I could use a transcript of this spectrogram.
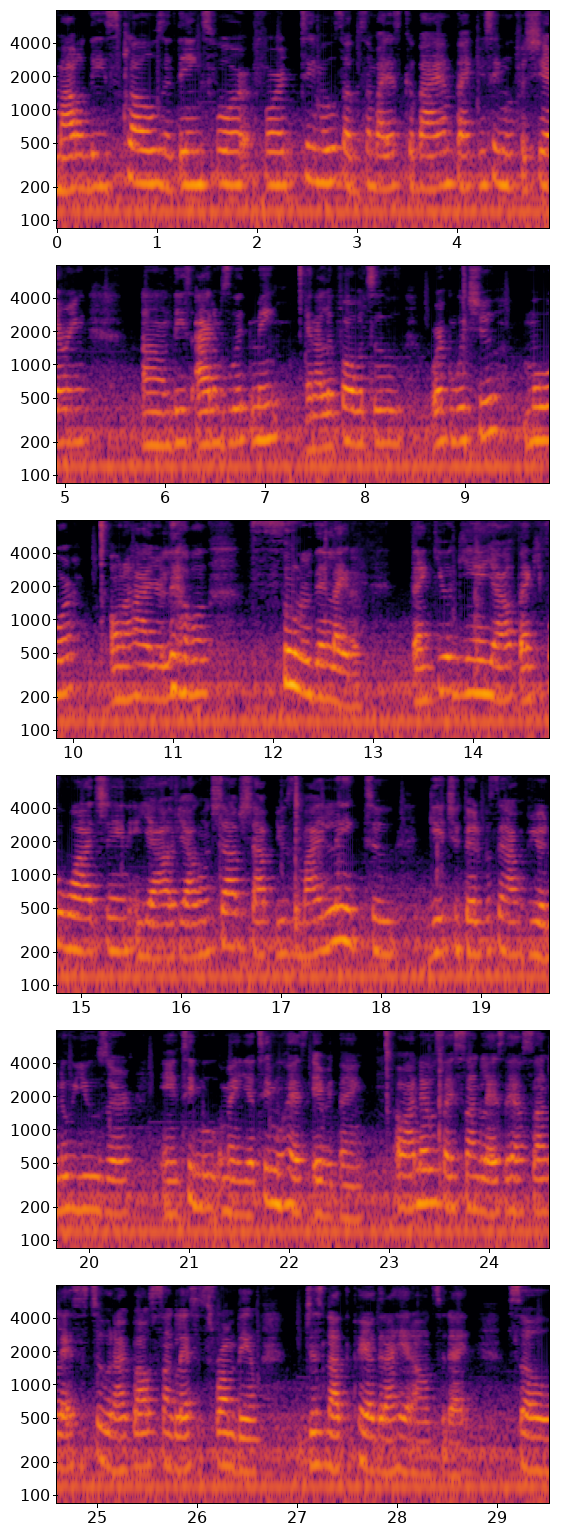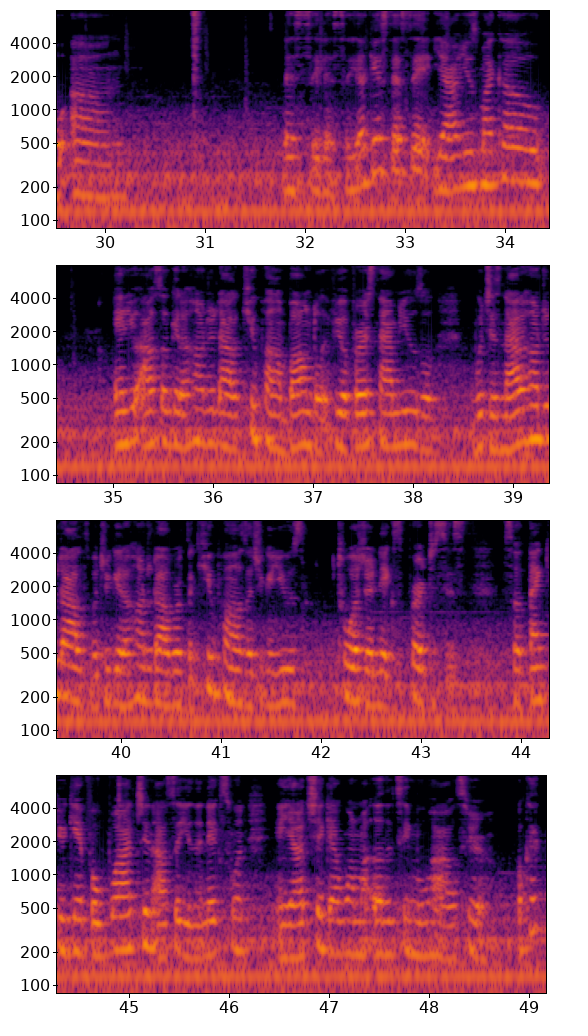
model these clothes and things for for Temu so somebody else could buy them. Thank you Temu for sharing um, these items with me and I look forward to working with you more on a higher level sooner than later. Thank you again, y'all. Thank you for watching. And y'all, if y'all want to shop, shop using my link to get you 30% off if you're a new user. And Temu, I mean, yeah, Temu has everything. Oh, I never say sunglasses. They have sunglasses too. And I bought sunglasses from them, just not the pair that I had on today. So, um, let's see, let's see. I guess that's it. Y'all use my code. And you also get a $100 coupon bundle if you're a first time user, which is not a $100, but you get a $100 worth of coupons that you can use towards your next purchases. So thank you again for watching. I'll see you in the next one. And y'all check out one of my other Temu hauls here. Okay?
